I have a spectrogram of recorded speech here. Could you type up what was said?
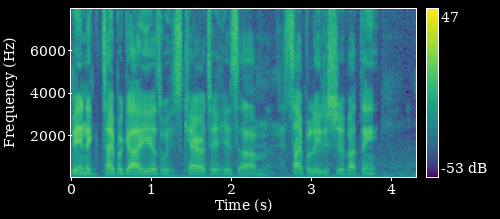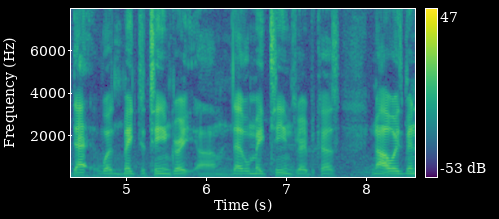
being the type of guy he is with his character, his um, his type of leadership. I think that would make the team great. Um, that will make teams great because you know I always been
